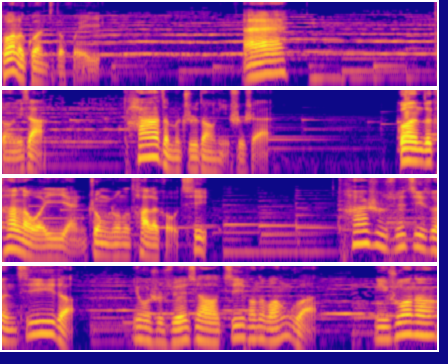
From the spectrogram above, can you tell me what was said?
断了罐子的回忆。哎，等一下，他怎么知道你是谁？罐子看了我一眼，重重的叹了口气。他是学计算机的，又是学校机房的网管，你说呢？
